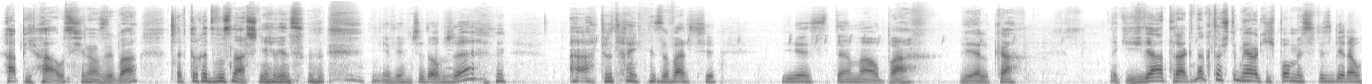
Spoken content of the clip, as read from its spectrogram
Happy House się nazywa. Tak trochę dwuznacznie, więc nie wiem, czy dobrze. A tutaj, zobaczcie, jest ta małpa wielka. Jakiś wiatrak. No ktoś tu miał jakiś pomysł, wyzbierał,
